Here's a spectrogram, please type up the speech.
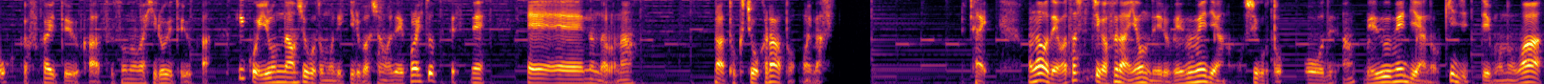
奥が深いというか、裾野が広いというか、結構いろんなお仕事もできる場所なので、これ一つですね、えー、なんだろうな、まあ特徴かなと思います。はい。なので、私たちが普段読んでいる Web メディアのお仕事で、Web メディアの記事っていうものは、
